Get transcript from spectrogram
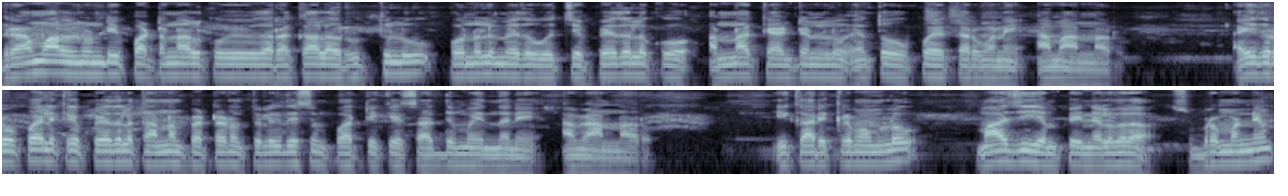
గ్రామాల నుండి పట్టణాలకు వివిధ రకాల వృత్తులు పనుల మీద వచ్చే పేదలకు అన్నా క్యాంటీన్లు ఎంతో ఉపయోగకరమని ఆమె అన్నారు. ఐదు రూపాయలకే పేదలకు అన్నం పెట్టడం తెలుగుదేశం పార్టీకే సాధ్యమైందని ఆమె అన్నారు. ఈ కార్యక్రమంలో మాజీ ఎంపీ నిల్వల సుబ్రహ్మణ్యం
